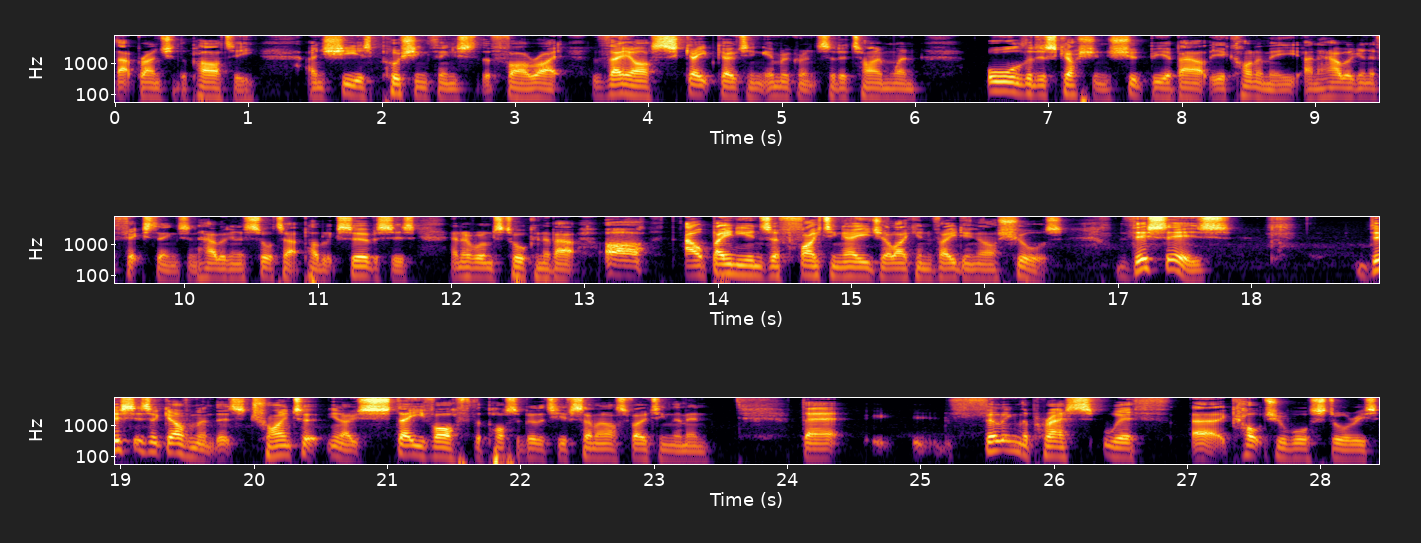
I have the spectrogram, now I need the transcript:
that branch of the party and she is pushing things to the far right. They are scapegoating immigrants at a time when all the discussion should be about the economy and how we're going to fix things and how we're going to sort out public services. And everyone's talking about, oh, Albanians of fighting age are like invading our shores. This is this is a government that's trying to, you know, stave off the possibility of someone else voting them in. They're filling the press with uh, culture war stories,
